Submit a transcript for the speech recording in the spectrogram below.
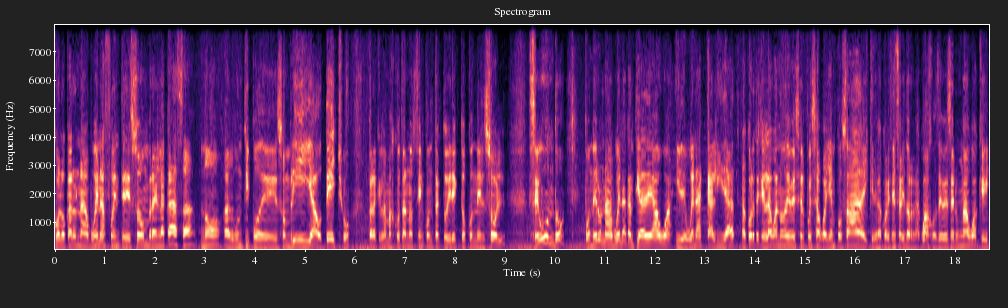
colocar una buena fuente de sombra en la casa, ¿no? Algún tipo de sombrilla o techo para que la mascota no esté en contacto directo con el sol. Segundo, poner una buena cantidad de agua y de buena calidad. Acuérdate que el agua no debe ser pues agua ya emposada y que de la cual estén saliendo renacuajos. Debe ser un agua que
